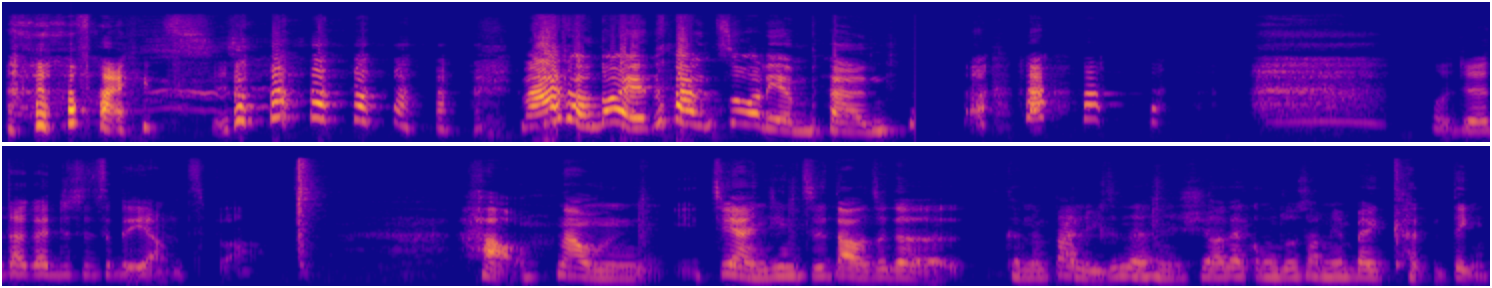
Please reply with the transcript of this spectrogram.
白痴。马桶都也当做脸盆，我觉得大概就是这个样子吧。好，那我们既然已经知道这个可能伴侣真的很需要在工作上面被肯定，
